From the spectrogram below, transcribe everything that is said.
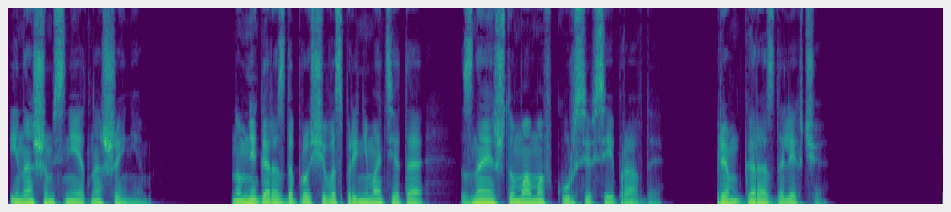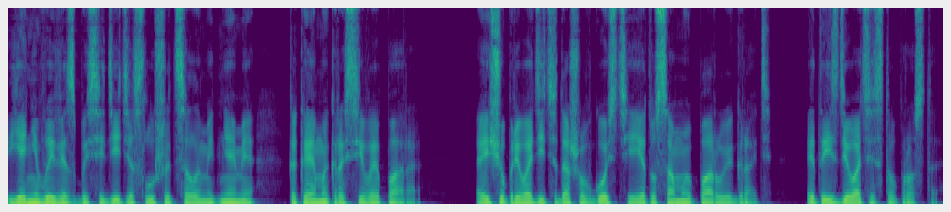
и нашим с ней отношениям. Но мне гораздо проще воспринимать это, зная, что мама в курсе всей правды. Прям гораздо легче. Я не вывез бы сидеть и слушать целыми днями, какая мы красивая пара. А еще приводить Дашу в гости и эту самую пару играть. Это издевательство просто.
